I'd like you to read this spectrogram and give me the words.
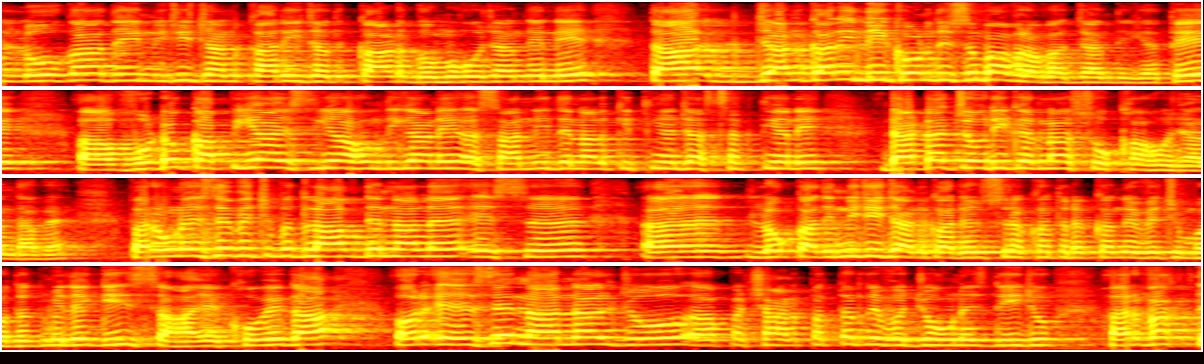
ਲੋਕਾਂ ਦੀ ਨਿੱਜੀ ਜਾਣਕਾਰੀ ਜਦ ਕਾਰਡ ਗੁੰਮ ਹੋ ਜਾਂਦੇ ਨੇ, ਤਾਂ ਜਾਣਕਾਰੀ ਲੀਕ ਹੋਣ ਦੀ ਸੰਭਾਵਨਾ ਵੱਧ ਜਾਂਦੀ ਹੈ ਤੇ ਫੋਟੋ ਕਾਪੀਆਂ ਇਸ ਦੀਆਂ ਹੁੰਦੀਆਂ ਨੇ, ਆਸਾਨੀ ਦੇ ਨਾਲ ਕੀਤੀਆਂ ਜਾ ਸਕਦੀਆਂ ਨੇ, ਡਾਟਾ ਚੋਰੀ ਕਰਨਾ ਸੌਖਾ ਹੋ ਜਾਂਦਾ ਹੈ ਪਰ ਹੁਣ ਇਸ ਦੇ ਵਿੱਚ ਬਦਲਾਵ ਦੇ ਨਾਲ ਇਸ ਲੋਕਾਂ ਦੀ ਨਿੱਜੀ ਜਾਣਕਾਰੀ ਨੂੰ ਸੁਰੱਖਿਅਤ ਰੱਖਣ ਦੇ ਵਿੱਚ ਮਦਦ ਮਿਲੇਗੀ, ਸਹਾਇਕ ਹੋਵੇਗਾ ਔਰ ਇਸ ਦੇ ਨਾਲ ਨਾਲ ਜੋ ਪਛਾਣ ਪੱਤਰ ਦੇ ਵਜੋਂ ਹੁਣ ਇਸ ਦੀ ਜੋ ਹਰ ਵਕਤ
